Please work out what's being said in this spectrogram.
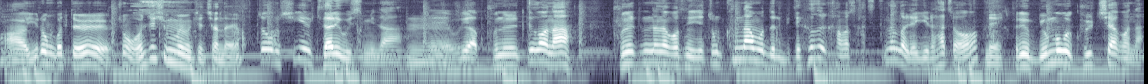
아 이런 것들 좀 언제 심으면 괜찮나요? 조금 시기를 기다리고 있습니다. 음. 네, 우리가 분을 뜨거나 분을 뜯는 것은 이제 좀 큰 나무들을 밑에 흙을 감아서 같이 뜯는 걸 얘기를 하죠. 네. 그리고 묘목을 굴치하거나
